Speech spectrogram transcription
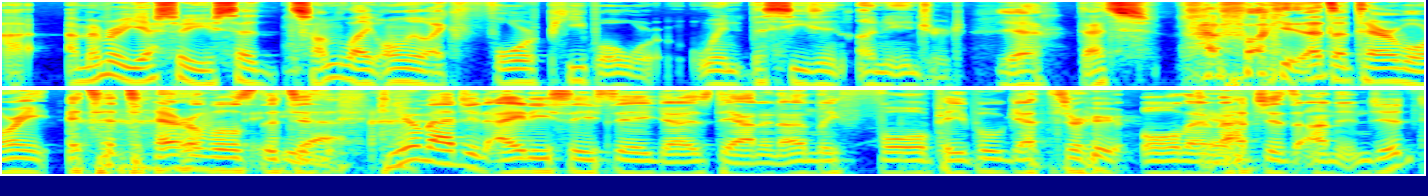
I I remember yesterday you said something like only like four people were, went the season uninjured. Yeah, That's fucking that's a terrible rate. It's a terrible statistic. Yeah. Can you imagine ADCC goes down and only four people get through all their matches uninjured?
